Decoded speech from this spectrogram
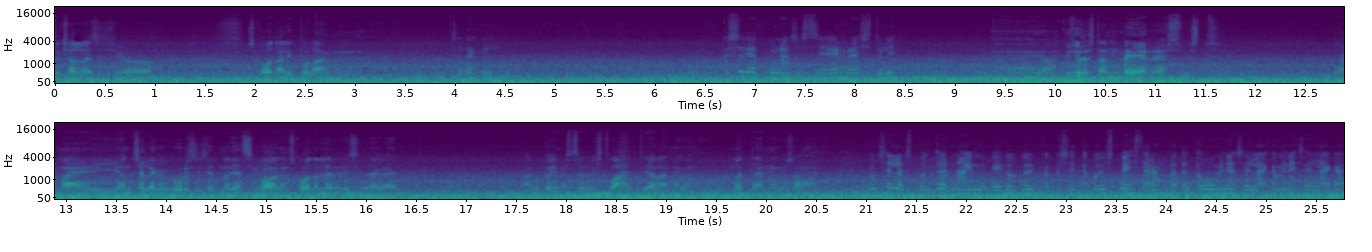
võiks olla siis ju Škoda lipulaev seda küll. kas sa tead, kunasest see RS tuli? Kusjuures ta on VRS vist. ja ma ei olnud sellega kursis, et ma teadsin kogu aeg on Škodal R-isid, aga et aga põhimõtteliselt seal vist vahet ei ole nagu, mõte on nagu sama. mul sellest polnud õrna aimugi, kui kõik hakkasid nagu just meesterahvad, et oo, mine sellega, mine sellega.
